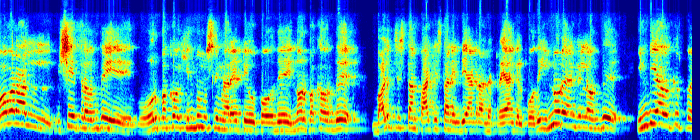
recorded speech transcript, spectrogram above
ஓவரால் விஷயத்துல வந்து ஒரு பக்கம் ஹிந்து முஸ்லிம் நரேட்டிவ் போகுது இன்னொரு பக்கம் வந்து பலுச்சிஸ்தான் பாகிஸ்தான் இந்தியான்ற அந்த ட்ரையாங்கிள் போகுது. இன்னொரு ஆங்கிள் வந்து இந்தியாவுக்கு இப்ப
